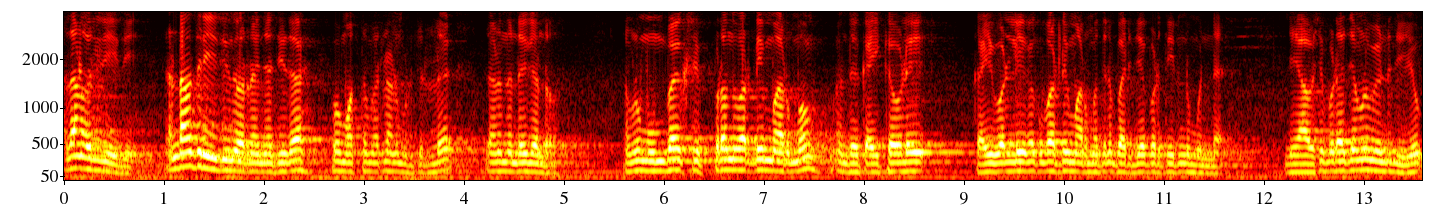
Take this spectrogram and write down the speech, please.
അതാണ് ഒരു രീതി. രണ്ടാമത്തെ രീതി എന്ന് പറഞ്ഞു കഴിഞ്ഞാൽ ചെയ്ത ഇപ്പോൾ മൊത്തം വരലാണ് പിടിച്ചിട്ടുള്ളത്. ഇതാണെന്നുണ്ടെങ്കിൽ കണ്ടോ? നമ്മൾ മുമ്പേ ക്ഷിപ്രം എന്ന് പറഞ്ഞ മർമ്മം എന്ത് കൈക്കവളി കൈവള്ളി എന്നൊക്കെ പറഞ്ഞ മർമ്മത്തിന് പരിചയപ്പെടുത്തിയിട്ടുണ്ട് മുന്നേ. ഇനി ആവശ്യപ്പെടുക നമ്മൾ വീണ്ടും ചെയ്യും.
